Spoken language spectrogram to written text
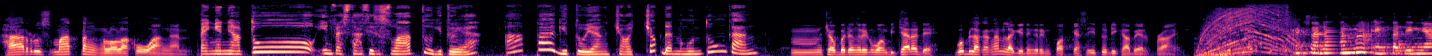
harus matang ngelola keuangan. Pengennya tuh investasi sesuatu gitu ya. Apa gitu yang cocok dan menguntungkan? Hmm, coba dengerin uang bicara deh. Gue belakangan lagi dengerin podcast itu di KBR Prime. Reksadana yang tadinya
